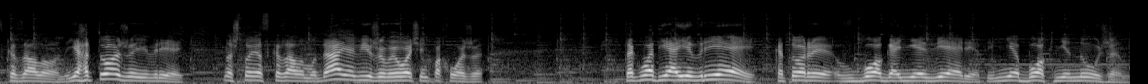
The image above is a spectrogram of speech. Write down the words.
сказал он, я тоже еврей. На что я сказал ему, да, я вижу, вы очень похожи. Так вот, я еврей, который в Бога не верит, и мне Бог не нужен.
